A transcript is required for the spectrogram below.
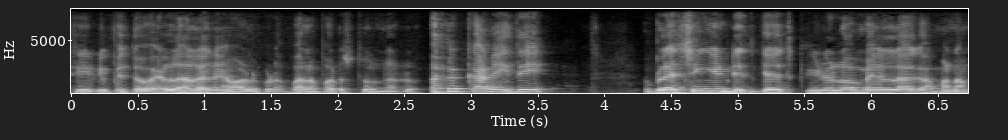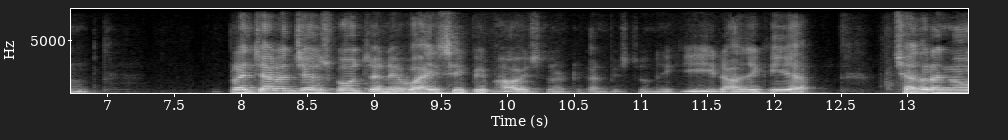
టీడీపీతో వెళ్ళాలనే వాళ్ళు కూడా బలపరుస్తున్నారు కానీ ఇది బ్లెస్సింగ్ ఇన్ డిస్గేజ్ కీడులో మేల్లాగా మనం ప్రచారం చేసుకోవచ్చని వైసీపీ భావిస్తున్నట్టు కనిపిస్తుంది. ఈ రాజకీయ చదరంగం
